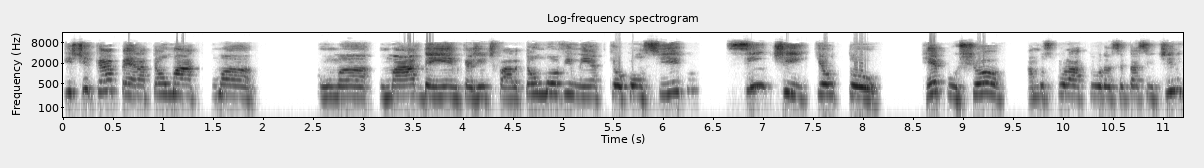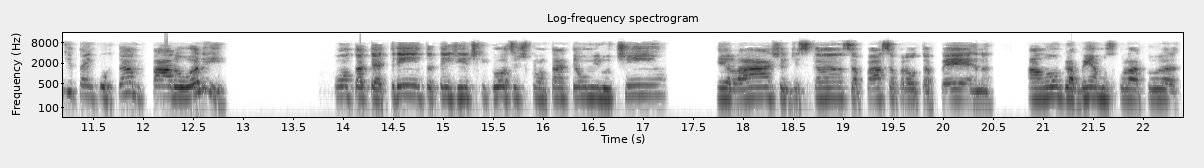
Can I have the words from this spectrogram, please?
esticar a perna até uma, uma, uma, uma ADM, que a gente fala, até um movimento que eu consigo sentir que eu tô, repuxou, a musculatura, você está sentindo que está encurtando, parou ali. Conta até 30, tem gente que gosta de contar até um minutinho, relaxa, descansa, passa para outra perna, alonga bem a musculatura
